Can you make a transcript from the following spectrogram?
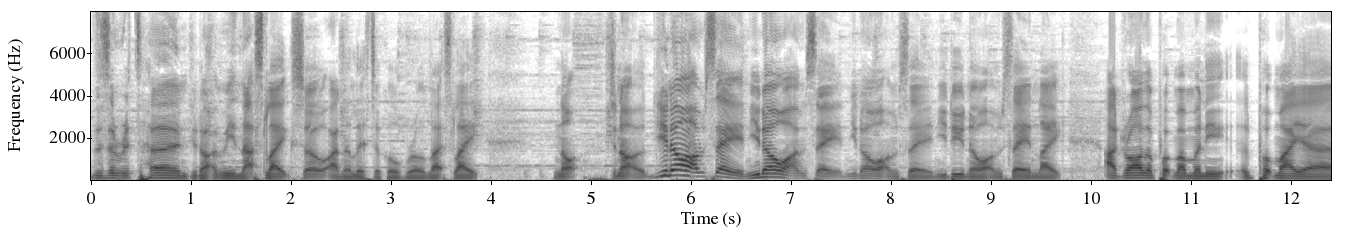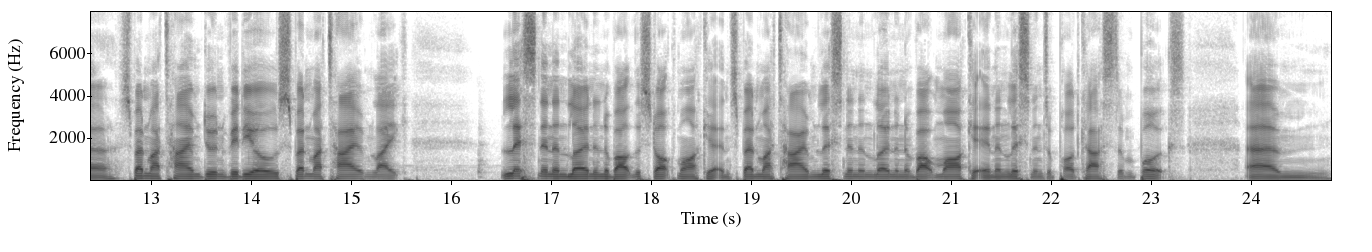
there's a return. Do you know what I mean? That's like so analytical, bro. That's like not you know, you know what I'm saying. You know what I'm saying. You know what I'm saying. You do know what I'm saying. Like, I'd rather put my money, put my, uh, spend my time doing videos, spend my time like listening and learning about the stock market, and spend my time listening and learning about marketing and listening to podcasts and books, um,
